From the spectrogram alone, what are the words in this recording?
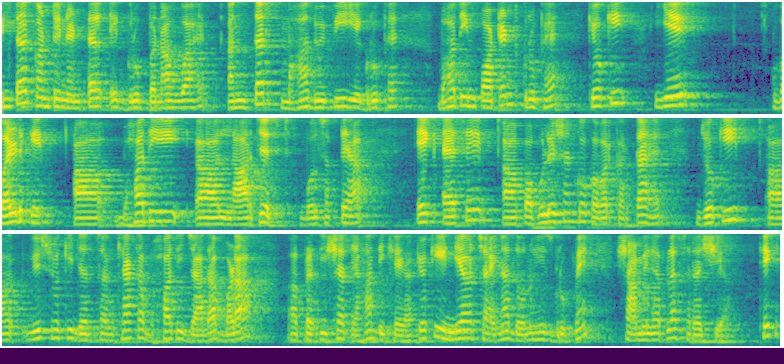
इंटर कॉन्टिनेंटल एक ग्रुप बना हुआ है अंतर महाद्वीपीय ये ग्रुप है बहुत ही इंपॉर्टेंट ग्रुप है क्योंकि ये वर्ल्ड के आ, बहुत ही लार्जेस्ट बोल सकते हैं आप एक ऐसे पॉपुलेशन को कवर करता है जो कि विश्व की जनसंख्या का बहुत ही ज़्यादा बड़ा प्रतिशत यहाँ दिखेगा, क्योंकि इंडिया और चाइना दोनों ही इस ग्रुप में शामिल है, प्लस रशिया, ठीक है?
